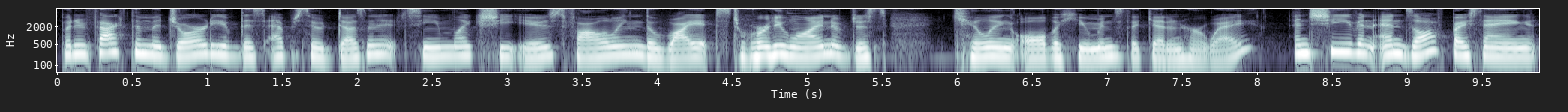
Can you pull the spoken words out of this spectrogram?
But in fact, the majority of this episode doesn't it seem like she is following the Wyatt storyline of just killing all the humans that get in her way? And she even ends off by saying,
